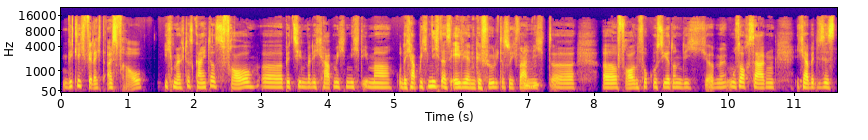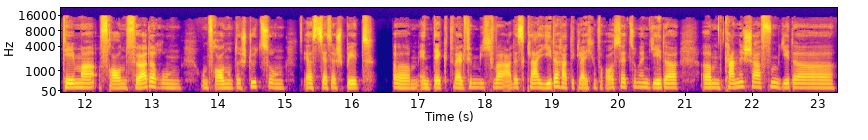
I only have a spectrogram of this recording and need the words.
wirklich vielleicht als Frau? Ich möchte das gar nicht als Frau äh, beziehen, weil ich habe mich nicht immer oder ich habe mich nicht als Alien gefühlt. Also ich war mhm. nicht äh, äh, frauenfokussiert und ich äh, muss auch sagen, ich habe dieses Thema Frauenförderung und Frauenunterstützung erst sehr, sehr spät ähm, entdeckt, weil für mich war alles klar, jeder hat die gleichen Voraussetzungen, jeder ähm, kann es schaffen, jeder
